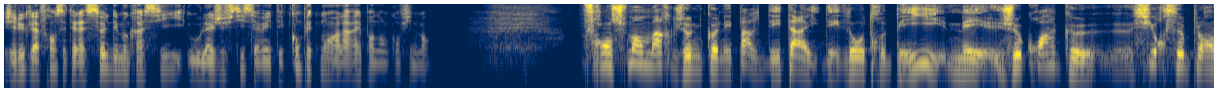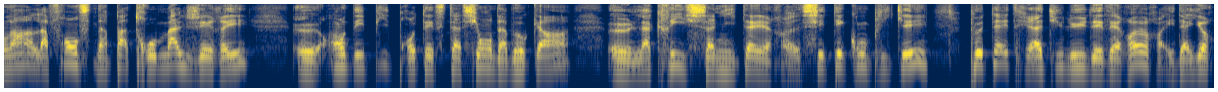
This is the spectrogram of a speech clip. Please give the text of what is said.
J'ai lu que la France était la seule démocratie où la justice avait été complètement à l'arrêt pendant le confinement. Franchement, Marc, je ne connais pas le détail des autres pays, mais je crois que euh, sur ce plan-là, la France n'a pas trop mal géré, euh, en dépit de protestations d'avocats, euh, la crise sanitaire. C'était compliqué. Peut-être y a-t-il eu des erreurs, et d'ailleurs,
